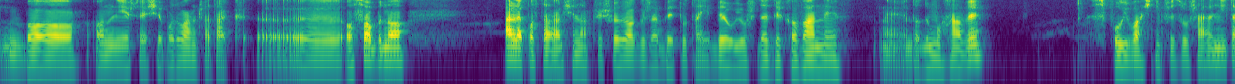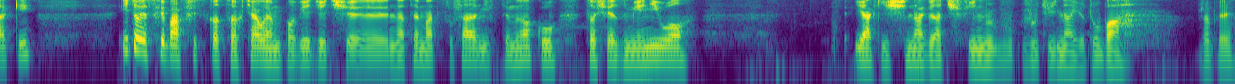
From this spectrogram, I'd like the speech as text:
bo on jeszcze się podłącza tak e, osobno, ale postaram się na przyszły rok, żeby tutaj był już dedykowany do dmuchawy. Swój właśnie przysuszalni taki. I to jest chyba wszystko, co chciałem powiedzieć e, na temat suszarni w tym roku. Co się zmieniło. Jakiś nagrać film, wrzucić na YouTube'a, żeby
